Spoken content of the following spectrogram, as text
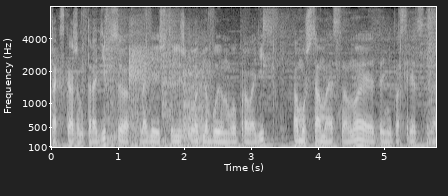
так скажем, традицию. Надеюсь, что ежегодно будем его проводить, потому что самое основное – это непосредственно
